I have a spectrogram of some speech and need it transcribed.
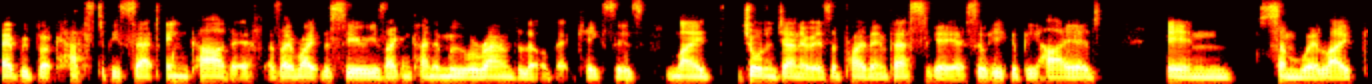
every book has to be set in Cardiff. As I write the series, I can kind of move around a little bit. Cases. My Jordan Jenner is a private investigator, so he could be hired in somewhere like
